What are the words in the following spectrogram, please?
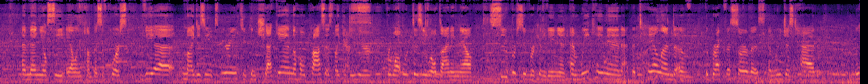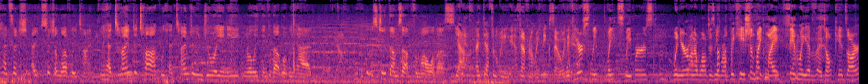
and then you'll see Ale and Compass. Of course, via My Disney Experience, you can check in the whole process like you do here for Walt Disney World Dining now. Super, super convenient. And we came in at the tail end of the breakfast service, and we just had we had such a, such a lovely time. We had time to talk. We had time to enjoy and eat and really think about what we had. Yeah. I think it was two thumbs up from all of us. Yeah, I definitely, definitely think so. And if you're sleep late sleepers mm-hmm. When you're on a Walt Disney World vacation, like my family of adult kids are,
